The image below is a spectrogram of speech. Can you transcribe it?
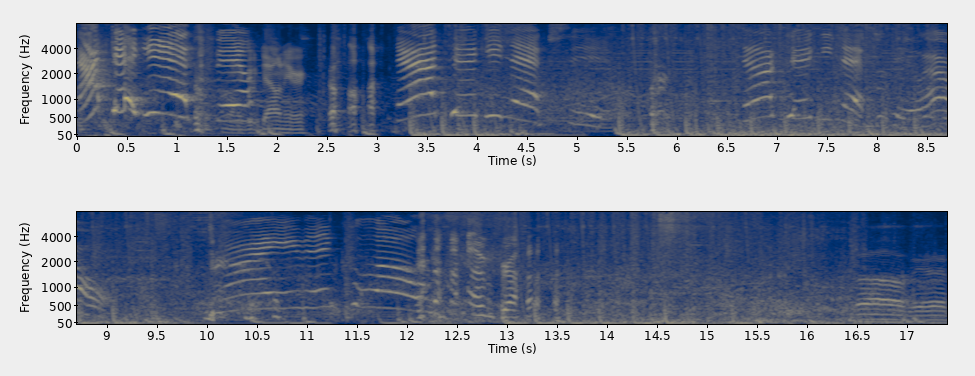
Not taking it, Go Phil. down here. close. Bro. Oh man.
